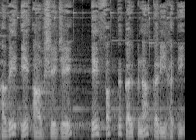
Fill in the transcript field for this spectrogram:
હવે એ આવશે જે તે ફક્ત કલ્પના કરી હતી.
